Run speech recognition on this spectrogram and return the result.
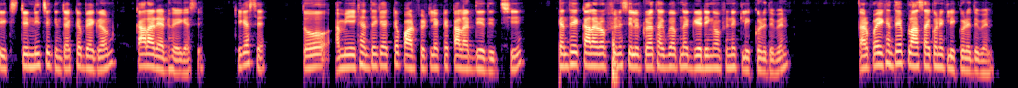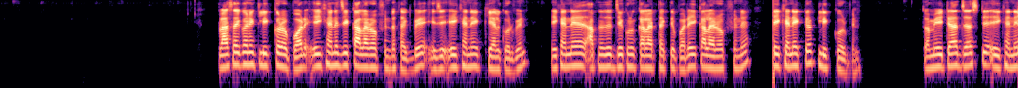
টেক্সটের নিচে কিন্তু একটা ব্যাকগ্রাউন্ড কালার অ্যাড হয়ে গেছে, ঠিক আছে? তো আমি এখান থেকে একটা পারফেক্টলি একটা কালার দিয়ে দিচ্ছি। এখান থেকে কালার অপশনে সিলেক্ট করা থাকবে, আপনার গ্রেডিং অপশনে ক্লিক করে দেবেন। তারপর এখান থেকে প্লাস আইকনে ক্লিক করে দেবেন। প্লাস আইকনে ক্লিক করার পর এইখানে যে কালার অপশনটা থাকবে, এই যে এইখানে খেয়াল করবেন, এখানে আপনাদের যে কোনো কালার থাকতে পারে এই কালার অপশনে এখানে একটা ক্লিক করবেন। তো আমি এটা জাস্ট এইখানে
